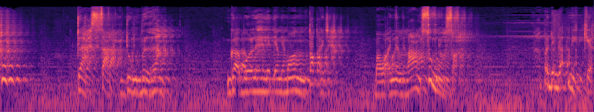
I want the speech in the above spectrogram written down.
Dasar hidung belang. Gak boleh lihat yang montok aja. Bawaannya langsung nyosor. Apa dia nggak mikir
